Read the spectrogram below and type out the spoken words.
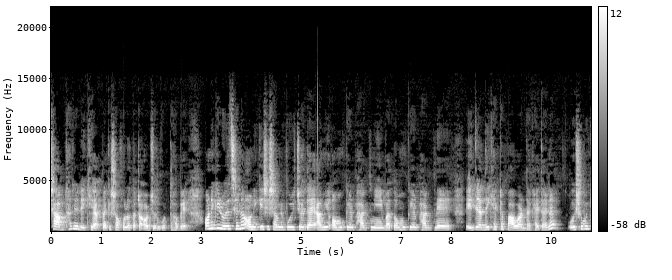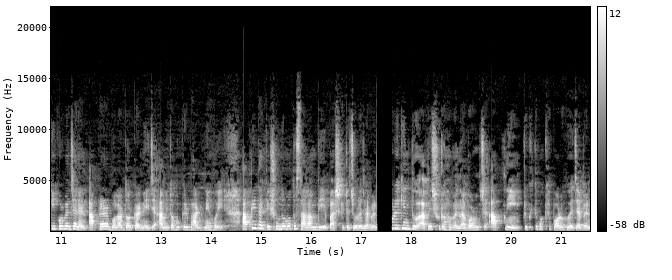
সাবধানে রেখে আপনাকে সফলতাটা অর্জন করতে হবে। অনেকে রয়েছে না অনেকে এসে সামনে পরিচয় দেয়, আমি অমুকের ভাগ বা তমুকের ভাগ নেয় এইটা দেখে একটা পাওয়ার দেখায়, তাই না? ওই সময় কি করবেন জানেন? আপনারা বলার দরকার নেই যে, আমি তমুকের ভাগ্নে হই। আপনি তাকে সুন্দর মতো সালাম দিয়ে বাস কেটে চলে যাবেন। করে কিন্তু আপনি ছোট হবেন না, বরঞ্চ আপনি প্রকৃতপক্ষে বড় হয়ে যাবেন।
